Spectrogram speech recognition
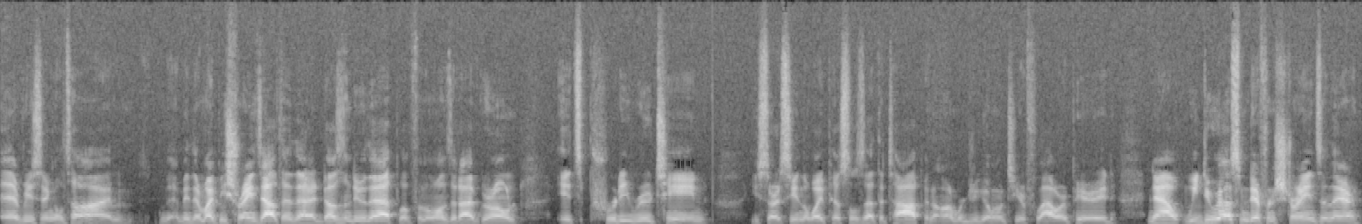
every single time. I mean, there might be strains out there that it doesn't do that, but from the ones that I've grown, it's pretty routine. You start seeing the white pistils at the top, and onward you go into your flower period. Now, we do have some different strains in there.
